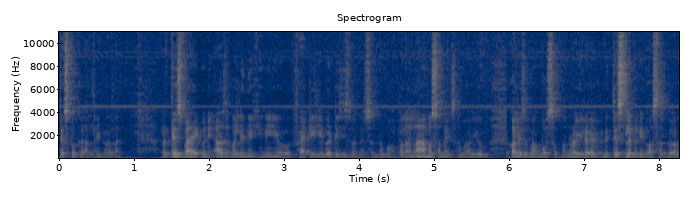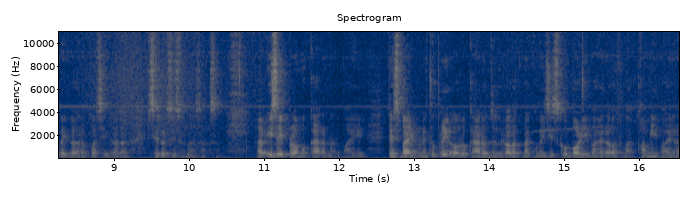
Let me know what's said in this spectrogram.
त्यसको कारणले गर्दा। र त्यसबाहेक पनि आजभोलिदेखि नै यो फ्याटी लिभर डिजिज भन्ने सुन्नुभएको होला। लामो समयसम्म यो कलेजोमा बोसोपन रहिरह्यो भने त्यसले पनि असर गर्दै गएर पछि गएर सिरोसिस हुनसक्छ अब यी चाहिँ प्रमुख कारणहरू भए त्यसबाहेक पनि थुप्रै अरू कारण जुन रगतमा कुनै चिजको बढी भएर अथवा कमी भएर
